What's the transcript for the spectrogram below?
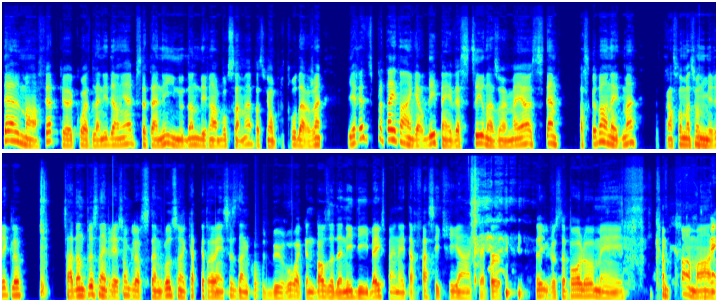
tellement fait que, quoi, l'année dernière puis cette année, ils nous donnent des remboursements parce qu'ils ont plus trop d'argent. Il aurait dû peut-être en garder et investir dans un meilleur système. Parce que là, honnêtement, la transformation numérique, là, ça donne plus l'impression que leur système roule sur un 486 dans le coin du bureau avec une base de données d'eBay et une interface écrite en Clipper. je sais pas, là, mais comme comment. Ben,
